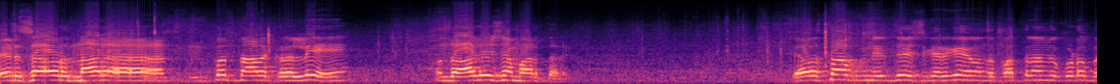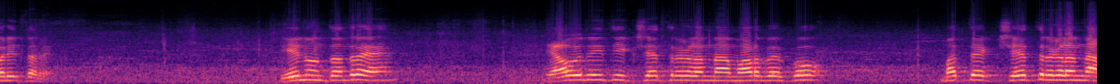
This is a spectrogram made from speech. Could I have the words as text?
ಎರಡು ಸಾವಿರದ ನಾಲ್, ಇಪ್ಪತ್ನಾಲ್ಕರಲ್ಲಿ ಒಂದು ಆದೇಶ ಮಾಡ್ತಾರೆ. ವ್ಯವಸ್ಥಾಪಕ ನಿರ್ದೇಶಕರಿಗೆ ಒಂದು ಪತ್ರನೂ ಕೂಡ ಬರೀತಾರೆ. ಏನು ಅಂತಂದರೆ ಯಾವ ರೀತಿ ಕ್ಷೇತ್ರಗಳನ್ನು ಮಾಡಬೇಕು ಮತ್ತು ಕ್ಷೇತ್ರಗಳನ್ನು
